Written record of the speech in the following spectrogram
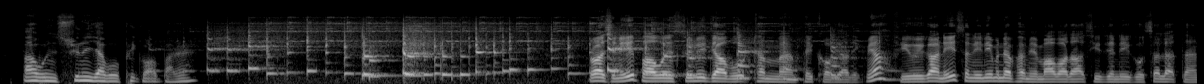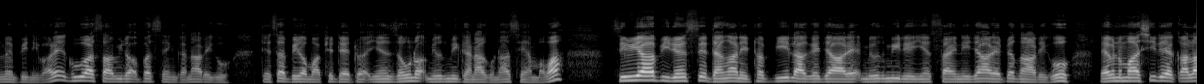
။ပါဝင်ဆွေးနွေးကြဖို့ဖိတ်ခေါ်ပါတယ်။ရရှင်နေဘာဝင်ဆွေးနွေးကြဖို့ထပ်မံဖိတ်ခေါ်ပါရစေခင်ဗျာ VOA ကနေစနေနေ့မနက်ဖက်မြန်မာဘာသာအစီအစဉ်တွေကိုဆက်လက်အသံလွှင့်ပေးနေပါတယ်အခုကစပြီးတော့အပတ်စဉ်ကဏ္ဍတွေကိုတင်ဆက်ပြီးတော့မှဖြစ်တဲ့အတွက်အရင်ဆုံးတော့အမျိုးသမီးကဏ္ဍကိုနားဆင်ရမှာပါ ဆီးရီးယားပြည်တွင်းစစ်ဒဏ်ကနေထွက်ပြေးလာခဲ့ကြရတဲ့အမျိုးသမီးတွေရင်ဆိုင်နေကြရတဲ့ပြဿနာတွေကိုလေဗနမှာရှိတဲ့ကာလ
